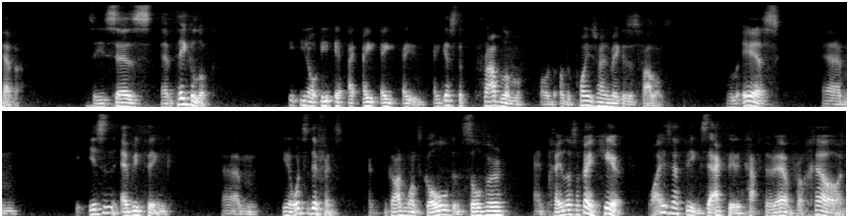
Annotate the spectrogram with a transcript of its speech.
Teva. So he says, and take a look. You know, I, I, I, I, guess the problem or, or the point he's trying to make is as follows. We'll ask, um, isn't everything, um, you know, what's the difference? God wants gold and silver and chelas. Okay, here. Why does to be exactly the kaftareh and prochel and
